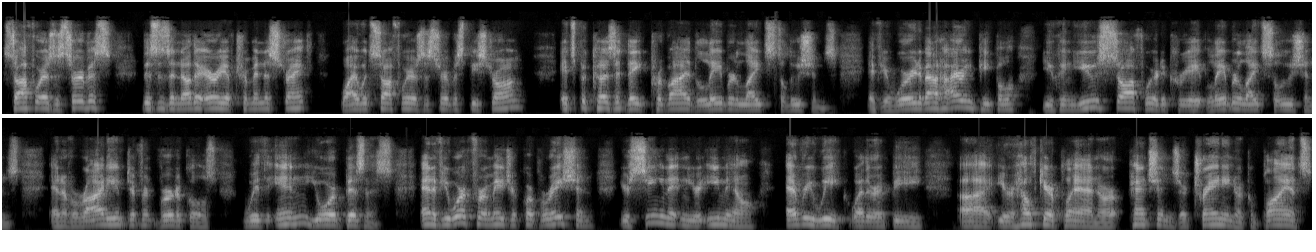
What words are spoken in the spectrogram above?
Software as a service, this is another area of tremendous strength. Why would software as a service be strong? It's because they provide labor light solutions. If you're worried about hiring people, you can use software to create labor light solutions in a variety of different verticals within your business. And if you work for a major corporation, you're seeing it in your email every week, whether it be uh, your healthcare plan or pensions or training or compliance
